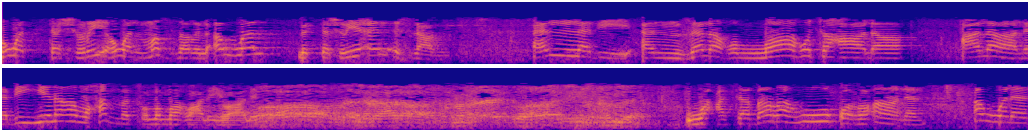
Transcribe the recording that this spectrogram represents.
هو التشريع هو المصدر الأول للتشريع الإسلامي. الذي أنزله الله تعالى على نبينا محمد صلى الله عليه وآله. وأعتبره قرآنا. أولا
